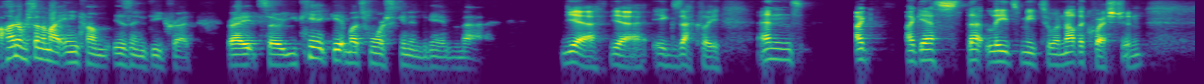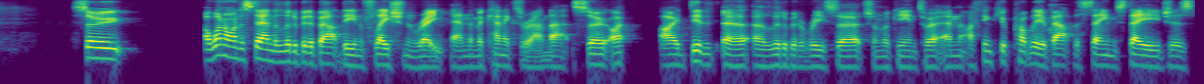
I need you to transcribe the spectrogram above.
100% of my income is in Decred, right? So you can't get much more skin in the game than that. Yeah, yeah, exactly. And I I guess that leads me to another question. So I want to understand a little bit about the inflation rate and the mechanics around that. So I, I did a, a, little bit of research and looking into it, and I think you're probably about the same stage as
